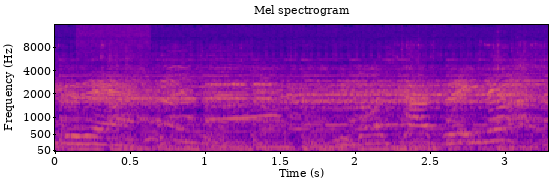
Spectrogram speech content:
You don't stop playing that.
